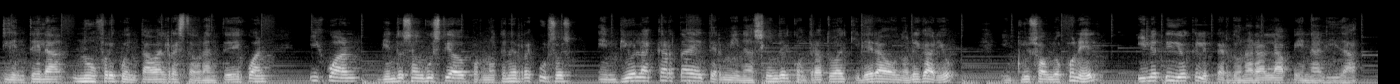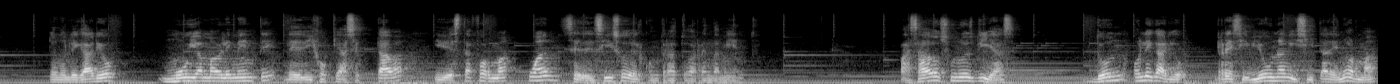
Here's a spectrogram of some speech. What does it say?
clientela no frecuentaba el restaurante de Juan y Juan, viéndose angustiado por no tener recursos, envió la carta de terminación del contrato de alquiler a don Olegario, incluso habló con él y le pidió que le perdonara la penalidad. Don Olegario muy amablemente le dijo que aceptaba y de esta forma Juan se deshizo del contrato de arrendamiento. Pasados unos días, don Olegario recibió una visita de Norma,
